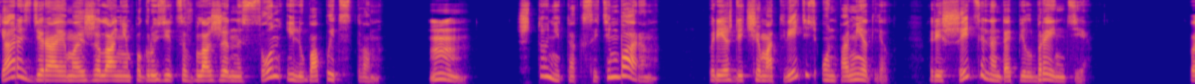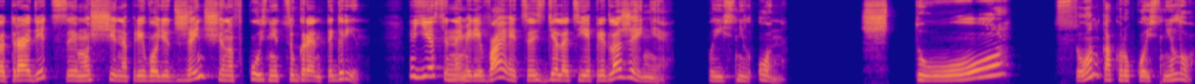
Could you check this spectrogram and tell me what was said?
я, раздираемая желанием погрузиться в блаженный сон и любопытством. «Ммм, что не так с этим баром?» Прежде чем ответить, он помедлил. Решительно допил бренди. По традиции мужчина приводит женщину в кузницу Грент и Грин, если намеревается сделать ей предложение, пояснил он. Что? Сон как рукой сняло.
